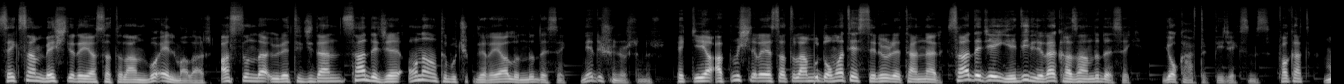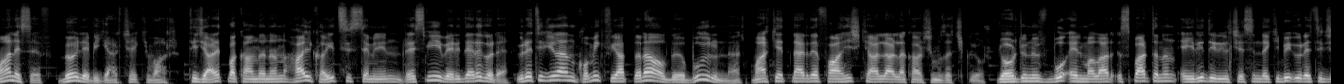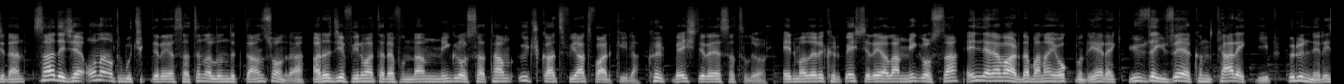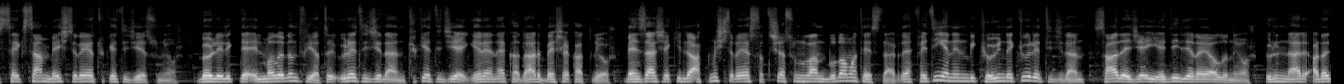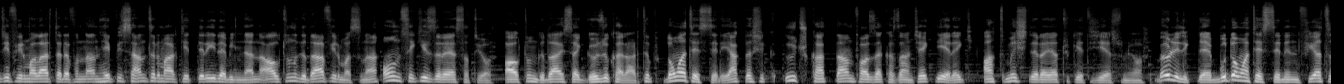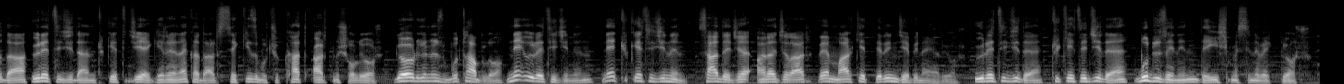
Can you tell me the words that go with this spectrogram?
85 liraya satılan bu elmalar aslında üreticiden sadece 16,5 liraya alındı desek ne düşünürsünüz? Peki ya 60 liraya satılan bu domatesleri üretenler sadece 7 lira kazandı desek? Yok artık diyeceksiniz. Fakat maalesef böyle bir gerçek var. Ticaret Bakanlığı'nın hal kayıt sisteminin resmi verilere göre üreticiden komik fiyatlara aldığı bu ürünler marketlerde fahiş karlarla karşımıza çıkıyor. Gördüğünüz bu elmalar Isparta'nın Eğridir ilçesindeki bir üreticiden sadece 16,5 liraya satın alındıktan sonra aracı firma tarafından Migros'a tam 3 kat fiyat farkıyla 45 liraya satılıyor. Elmaları 45 liraya alan Migros'ta ellere var da bana yok mu diyerek %100'e yakın kar ekleyip ürünleri 85 liraya tüketiciye sunuyor. Böylelikle elmaların fiyatı üreticiden tüketiciye gelene kadar 5'e katlıyor. Benzer şekilde 60 liraya satışa sunulan bu domatesler de Fethiye'nin bir köyündeki üreticiden sadece 7 liraya alınıyor. Ürünler aracı firmalar tarafından Happy Center marketleriyle bilinen Altın Gıda firmasına 18 liraya satıyor. Altın Gıda ise gözü karartıp domatesleri yaklaşık 3 kattan fazla kazanç ekleyerek 60 liraya tüketiciye sunuyor. Böylelikle bu domateslerin fiyatı da üreticiden tüketiciye gelene kadar 8,5 kat artmış oluyor. Gördüğünüz bu tablo ne üreticinin ne tüketicinin sadece aracılar ve marketlerin cebine yarıyor. Üretici de tüketici de bu düzenin değişmesini bekliyor.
